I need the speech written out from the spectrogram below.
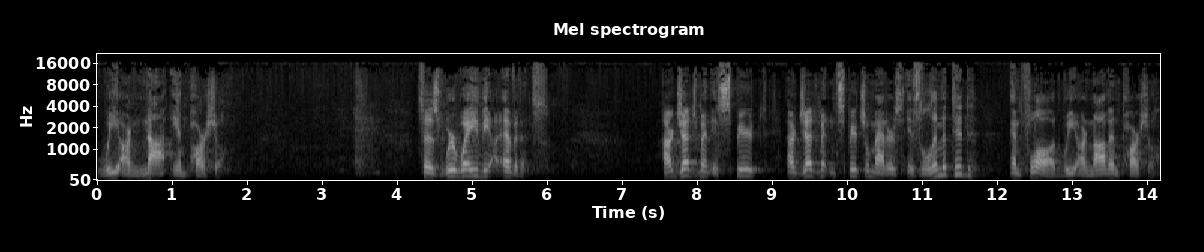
We are not impartial. Says we're weighing the evidence. Our judgment is spirit our judgment in spiritual matters is limited and flawed. We are not impartial.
